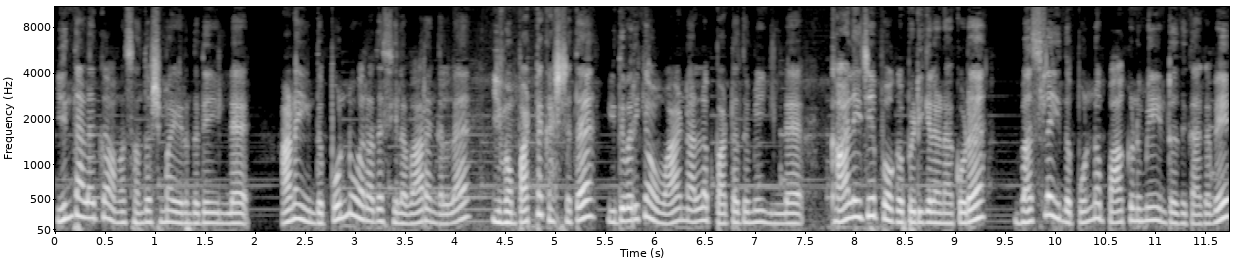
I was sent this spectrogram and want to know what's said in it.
இந்த அளவுக்கு அவன் சந்தோஷமா இருந்ததே இல்லை. ஆனா இந்த பொண்ணு வராத சில வாரங்கள்ல இவன் பட்ட கஷ்டத்தை இது வரைக்கும் அவன் வாழ்நாளில் பட்டதுமே இல்லை. காலேஜே போக பிடிக்கலனா கூட பஸ்ல இந்த பொண்ணை பார்க்கணுமேன்றதுக்காகவே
